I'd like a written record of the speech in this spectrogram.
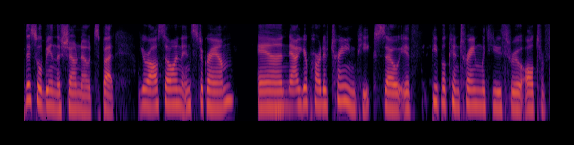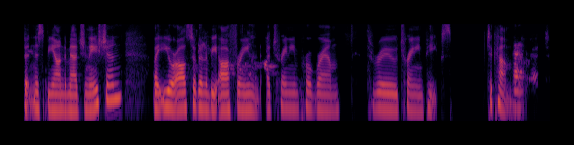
This will be in the show notes, but you're also on Instagram and now you're part of Training Peaks. So, if people can train with you through Ultra Fitness Beyond Imagination, but you are also going to be offering a training program through Training Peaks to come. That, correct?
